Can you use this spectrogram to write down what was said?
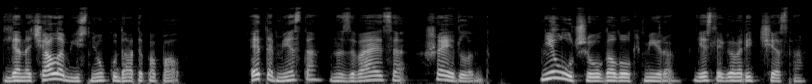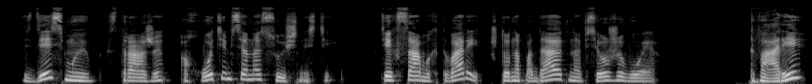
Для начала объясню, куда ты попал. Это место называется Шейдленд. Не лучший уголок мира, если говорить честно. Здесь мы, стражи, охотимся на сущностей. Тех самых тварей, что нападают на все живое. «Твари?»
